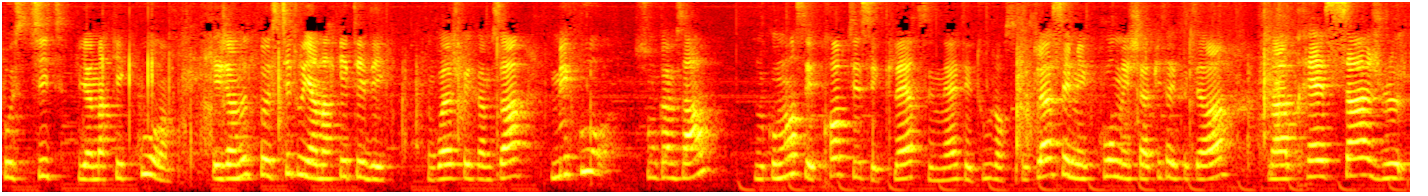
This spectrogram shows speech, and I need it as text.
post-it où il y a marqué cours et j'ai un autre post-it où il y a marqué TD. Donc voilà, je fais comme ça. Mes cours sont comme ça. Donc au moins c'est propre, c'est clair, c'est net et tout. Genre, donc là c'est mes cours, mes chapitres, etc. Mais après ça, je le...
